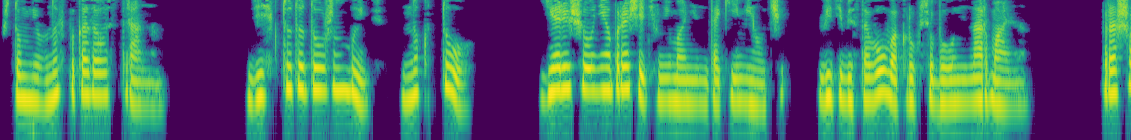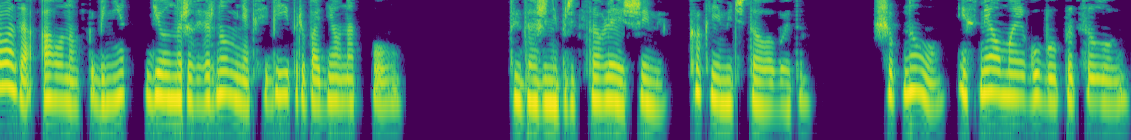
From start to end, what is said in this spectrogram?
что мне вновь показалось странным. Здесь кто-то должен быть, но кто? Я решила не обращать внимания на такие мелочи, ведь и без того вокруг все было ненормально. Прошла за Алоном в кабинет, где он развернул меня к себе и приподнял над полом. Ты даже не представляешь, Шими, как я мечтал об этом. Шепнул и смял мои губы поцелуем.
